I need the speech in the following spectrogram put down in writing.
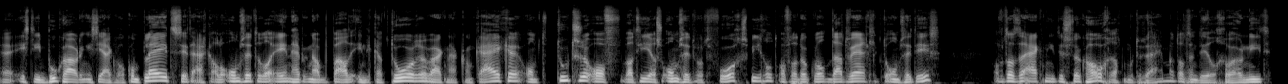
uh, is die boekhouding is die eigenlijk wel compleet? Zit eigenlijk alle omzetten wel in? Heb ik nou bepaalde indicatoren waar ik naar kan kijken om te toetsen of wat hier als omzet wordt voorgespiegeld, of dat ook wel daadwerkelijk de omzet is? Of dat het eigenlijk niet een stuk hoger had moeten zijn, maar dat een deel gewoon niet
